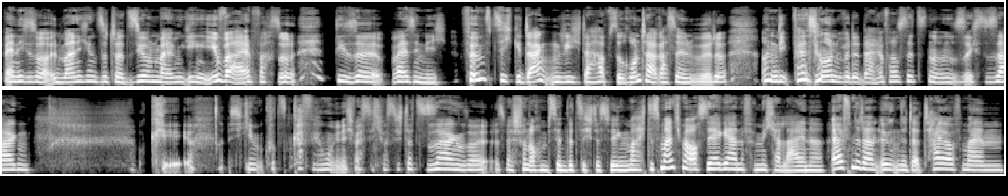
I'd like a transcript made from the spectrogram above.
wenn ich so in manchen Situationen meinem Gegenüber einfach so diese, weiß ich nicht, 50 Gedanken, die ich da habe, so runterrasseln würde und die Person würde da einfach sitzen und sich so sagen, okay, ich gehe mir kurz einen Kaffee holen, ich weiß nicht, was ich dazu sagen soll. Es wäre schon auch ein bisschen witzig, deswegen mache ich das manchmal auch sehr gerne für mich alleine. Öffne dann irgendeine Datei auf meinem,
